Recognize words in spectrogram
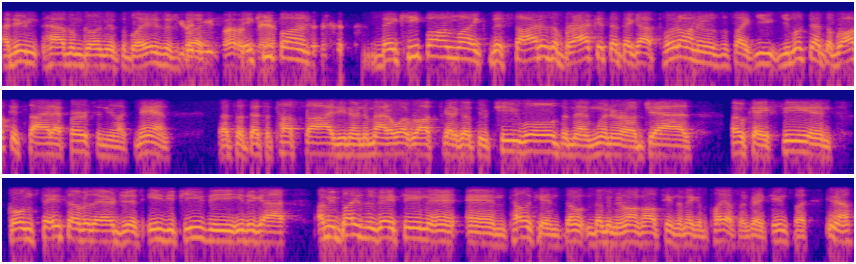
I didn't have them going against the Blazers, You but both, they man. keep on they keep on like the side of the bracket that they got put on. It was just like you you looked at the Rocket side at first, and you're like, man, that's a that's a tough side. You know, no matter what, Rockets got to go through T Wolves and then winner of Jazz, OKC, and Golden State's over there just easy peasy. Either got I mean, Blazers are a great team, and, and Pelicans. Don't don't get me wrong, all teams that make the playoffs are great teams, but you know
